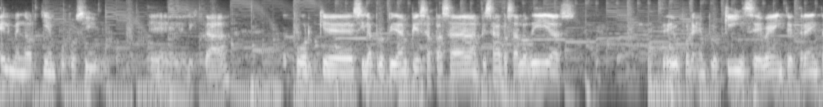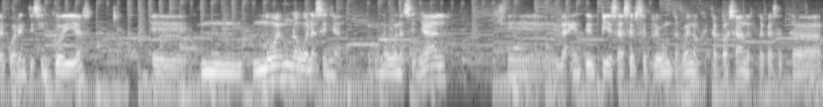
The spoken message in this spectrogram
el menor tiempo posible eh, listada, porque si la propiedad empieza a pasar, empiezan a pasar los días, te digo, por ejemplo, 15, 20, 30, 45 días, eh, no es una buena señal, no es una buena señal. Eh, la gente empieza a hacerse preguntas, bueno, ¿qué está pasando? Esta casa está,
